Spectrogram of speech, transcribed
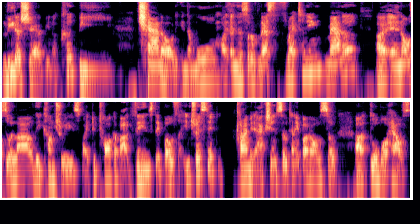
leadership, you know, could be channeled in a more in a sort of less threatening manner uh, and also allow the countries right, to talk about things they both are interested in, climate action certainly, but also uh, global health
